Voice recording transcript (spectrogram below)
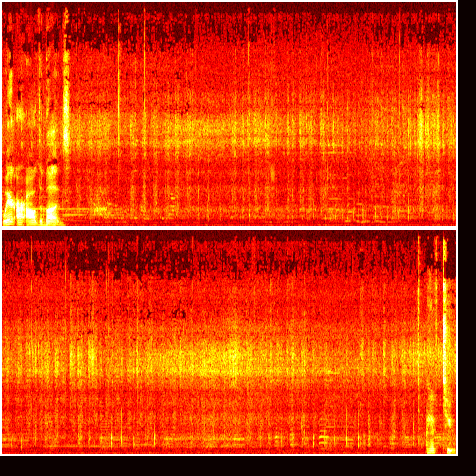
Where are all the bugs? I have two.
